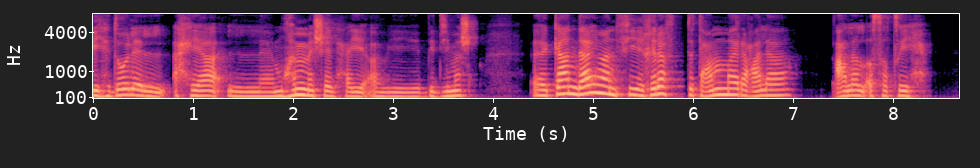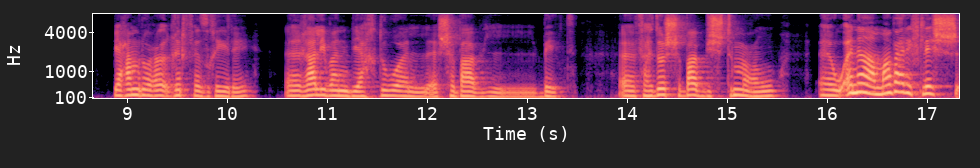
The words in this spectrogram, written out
بهدول الأحياء المهمشة الحقيقة بدمشق. آه، كان دائما في غرف بتتعمر على على الأساطيح بيعمروا غرفة صغيرة آه، غالبا بياخذوها الشباب البيت. آه، فهدول الشباب بيجتمعوا آه، وأنا ما بعرف ليش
